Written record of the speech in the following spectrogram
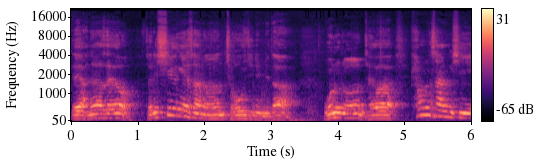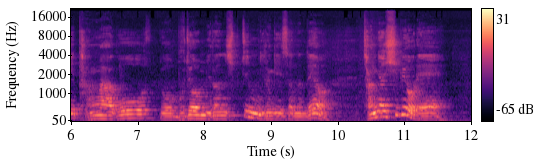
네, 안녕하세요. 저는 시흥에 사는 저우진입니다. 오늘은 제가 평상시 당하고 또 무좀 이런 십진 이런 게 있었는데요. 작년 12월에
